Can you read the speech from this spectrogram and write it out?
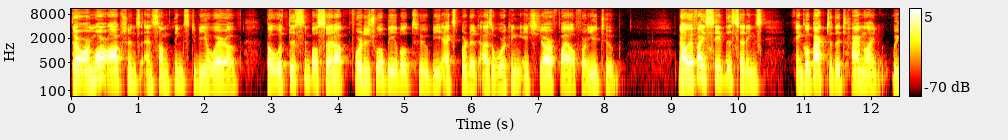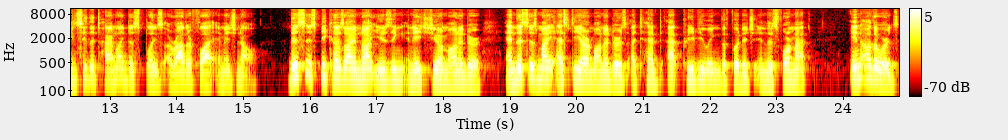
There are more options and some things to be aware of, but with this simple setup, footage will be able to be exported as a working HDR file for YouTube. Now if I save the settings and go back to the timeline, we can see the timeline displays a rather flat image now. This is because I am not using an HDR monitor and this is my SDR monitor's attempt at previewing the footage in this format. In other words,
